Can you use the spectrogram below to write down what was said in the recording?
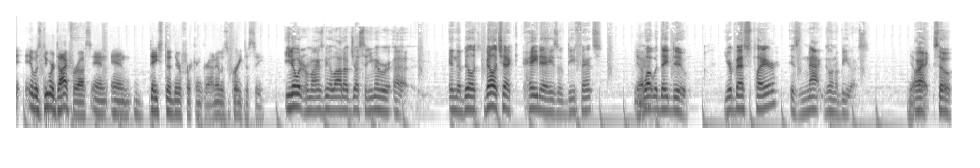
it, it was do or die for us, and and they stood their freaking ground. It was great to see. You know what it reminds me a lot of, Justin? You remember uh, in the Bill- Belichick heydays of defense, Yep. what would they do? Your best player is not going to beat us. Yep. All right. So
